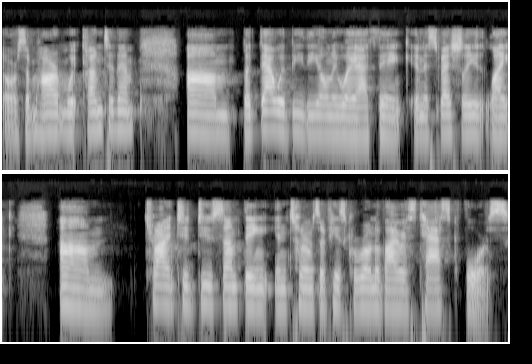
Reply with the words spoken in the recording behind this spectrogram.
or some harm would come to them. Um, but that would be the only way I think, and especially like um, trying to do something in terms of his coronavirus task force.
